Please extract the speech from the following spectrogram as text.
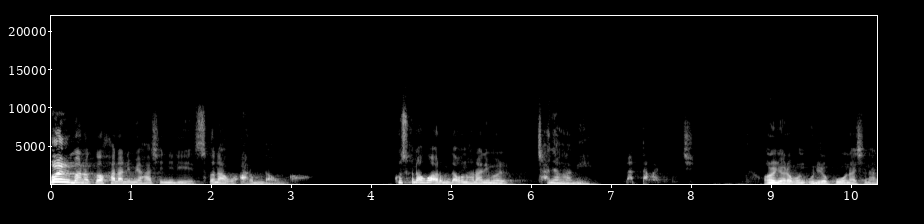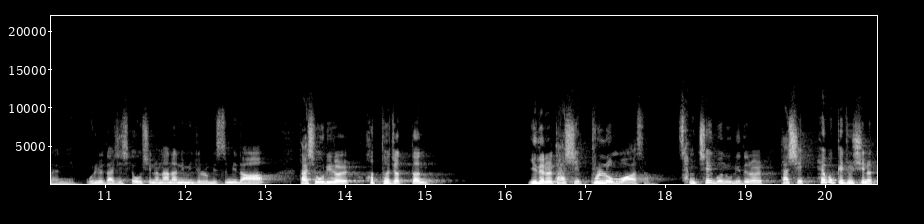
얼마나 그 하나님이 하신 일이 선하고 아름다운가. 그 선하고 아름다운 하나님을 찬양함이 마땅한 일이지. 오늘 여러분 우리를 구원하신 하나님, 우리를 다시 세우시는 하나님인 줄로 믿습니다. 다시 우리를 흩어졌던 이들을 다시 불러 모아서 상처 입은 우리들을 다시 회복해 주시는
